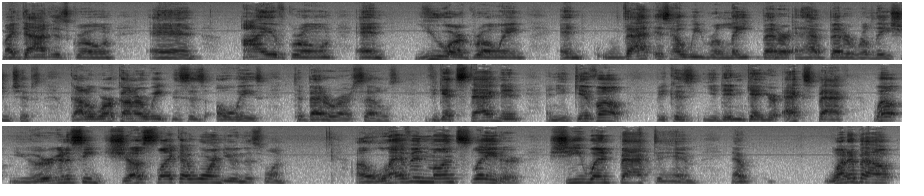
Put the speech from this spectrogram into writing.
My dad has grown, and I have grown, and you are growing, and that is how we relate better and have better relationships. We've got to work on our weaknesses always to better ourselves. If you get stagnant and you give up because you didn't get your ex back, well, you're going to see just like I warned you in this one. 11 months later, she went back to him. Now, what about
